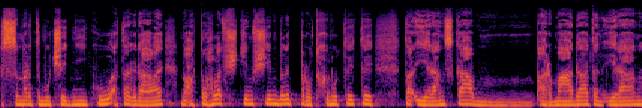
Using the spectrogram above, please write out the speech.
smrt mučedníků a tak dále. No a tohle vším vším byly protchnuty ty, ta iránská armáda, ten Irán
